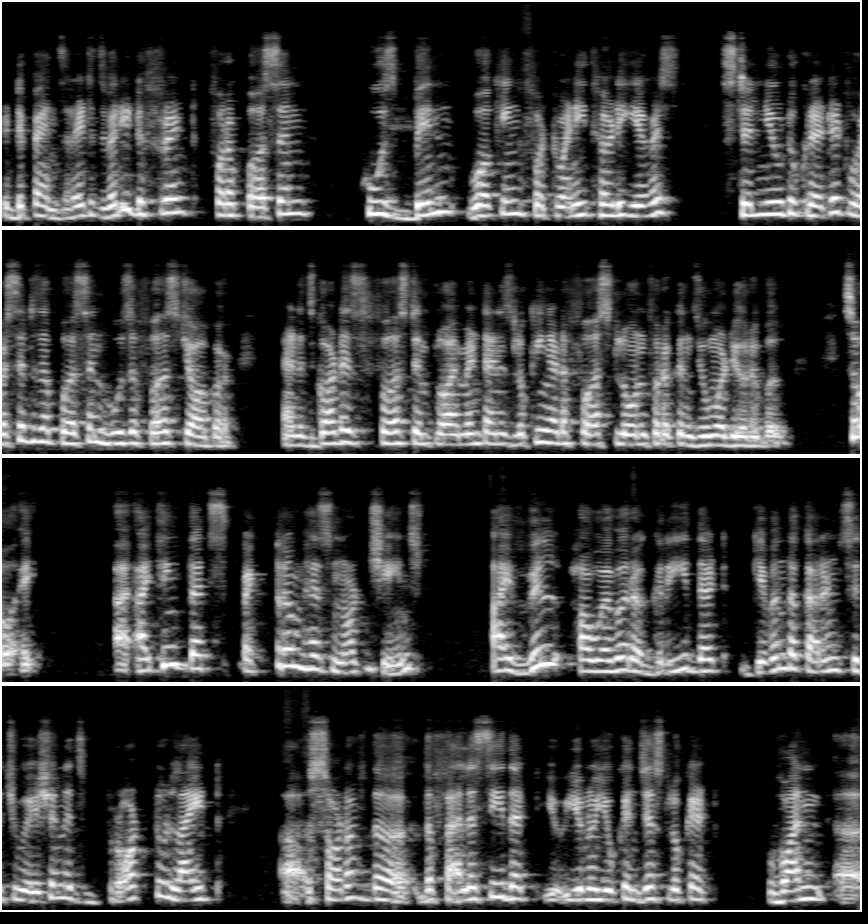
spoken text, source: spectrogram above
it depends, right? It's very different for a person who's been working for 20, 30 years, still new to credit, versus a person who's a first jobber and it's got his first employment and is looking at a first loan for a consumer durable. So I, I think that spectrum has not changed. I will, however, agree that given the current situation, it's brought to light uh, sort of the the fallacy that you you know you can just look at one uh,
